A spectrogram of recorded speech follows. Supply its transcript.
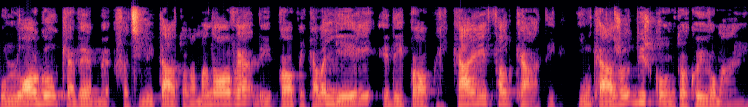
un luogo che avrebbe facilitato la manovra dei propri cavalieri e dei propri carri falcati in caso di scontro coi romani.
